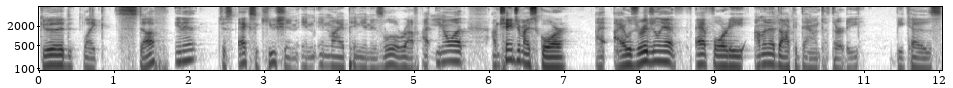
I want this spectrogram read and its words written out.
good like stuff in it. Just execution, in in my opinion, is a little rough. I, you know what? I'm changing my score. I, I was originally at at 40. I'm gonna dock it down to 30 because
